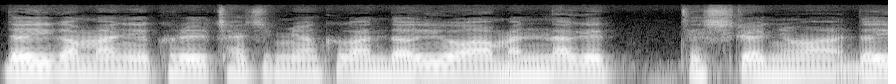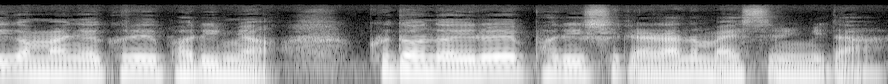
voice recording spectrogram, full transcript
너희가 만일 그를 찾으면 그가 너희와 만나게 되시려니와 너희가 만일 그를 버리며 그도 너희를 버리시리라는 말씀입니다.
